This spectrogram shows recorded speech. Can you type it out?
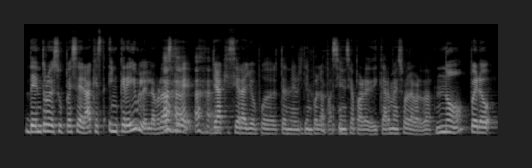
dentro de su pecera, que es increíble, la verdad Ajá, es que ajá. ya quisiera yo poder tener el tiempo y la paciencia para dedicarme a eso, la verdad, no, pero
